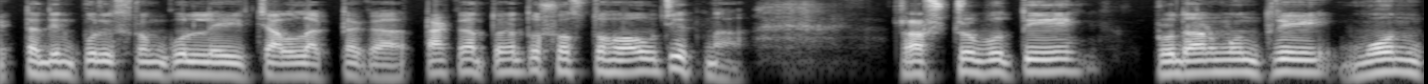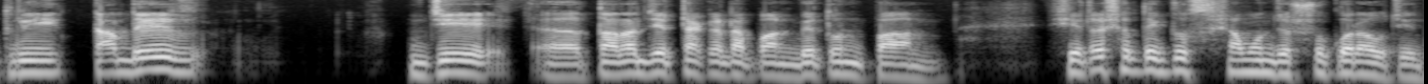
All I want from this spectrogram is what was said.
একটা দিন পরিশ্রম করলেই চার লাখ টাকা। টাকা তো এত সস্তা হওয়া উচিত না। রাষ্ট্রপতি, প্রধানমন্ত্রী, মন্ত্রী, তাদের যে তারা যে টাকাটা পান, বেতন পান, সেটার সাথে একটু সামঞ্জস্য করা উচিত।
